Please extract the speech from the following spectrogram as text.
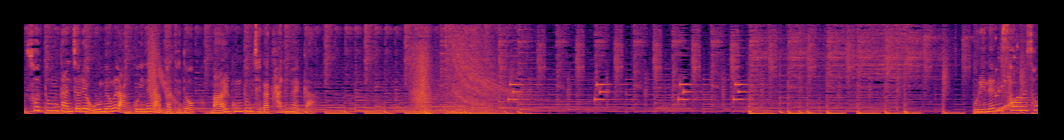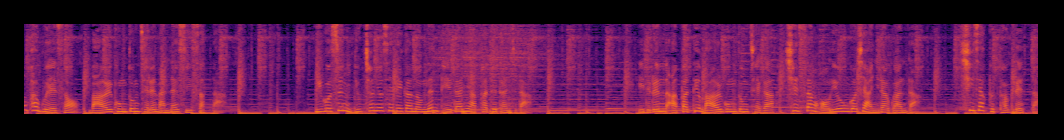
소통 단절의 오명을 안고 있는 아파트도 마을 공동체가 가능할까? 우리는 서울 송파구에서 마을 공동체를 만날 수 있었다. 이곳은 6천여 세대가 넘는 대단위 아파트 단지다. 이들은 아파트 마을 공동체가 실상 어려운 것이 아니라고 한다. 시작부터 그랬다.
